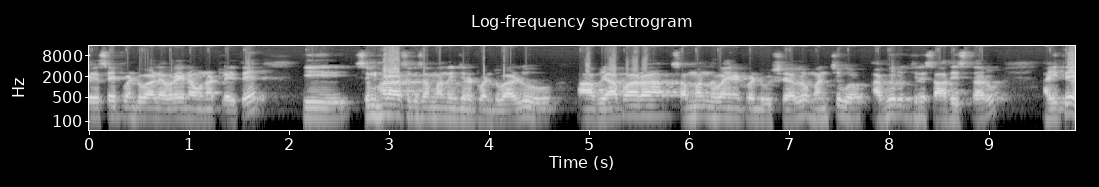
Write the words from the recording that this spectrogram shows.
చేసేటువంటి వాళ్ళు ఎవరైనా ఉన్నట్లయితే ఈ సింహరాశికి సంబంధించినటువంటి వాళ్ళు ఆ వ్యాపార సంబంధమైనటువంటి విషయాల్లో మంచి అభివృద్ధిని సాధిస్తారు. అయితే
